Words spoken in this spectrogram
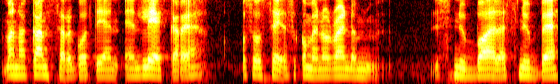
man har cancer och går till en, en läkare och så, säger, så kommer någon random snubba eller snubbe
